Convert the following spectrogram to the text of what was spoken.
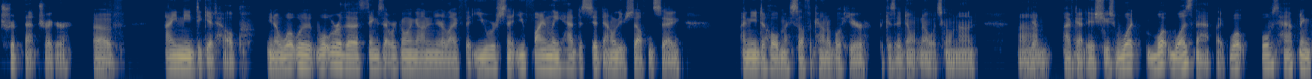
tripped that trigger of I need to get help? You know, what were what were the things that were going on in your life that you were sent you finally had to sit down with yourself and say, I need to hold myself accountable here because I don't know what's going on. Um, yep. I've got issues. What what was that? Like what what was happening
